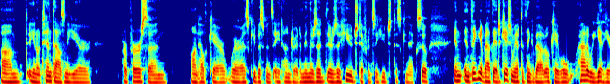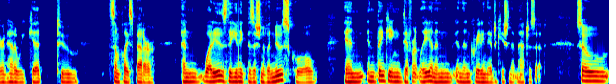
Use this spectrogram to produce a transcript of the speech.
um, you know, ten thousand a year per person on healthcare, whereas Cuba spends eight hundred. I mean, there's a there's a huge difference, a huge disconnect. So, in in thinking about the education, we have to think about okay, well, how do we get here, and how do we get to someplace better? And what is the unique position of a new school in in thinking differently, and in, and then creating the education that matches it? So,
